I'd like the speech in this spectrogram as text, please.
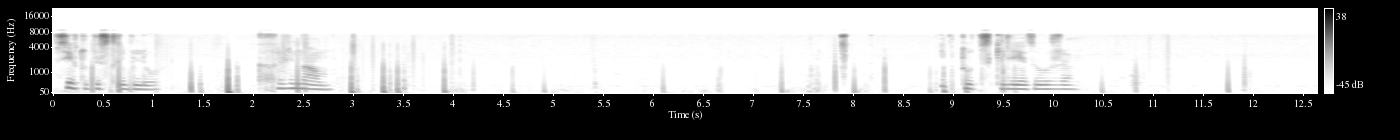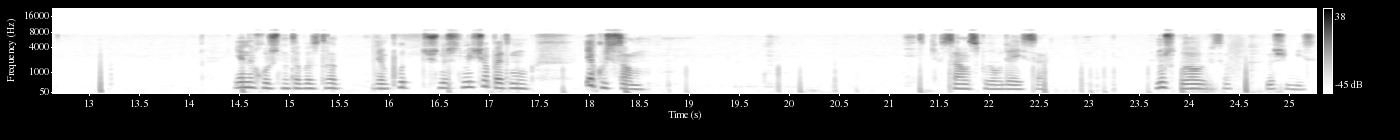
Всех тут истреблю. К хренам. Тут скелеты уже. Я не хочу на тебе зрадити прочність меча, поэтому якось сам. Сам справляйся. Ну, справився. Зашибись.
